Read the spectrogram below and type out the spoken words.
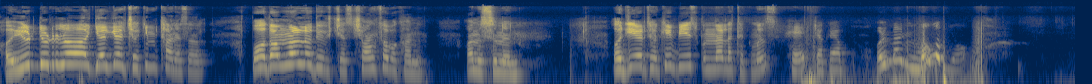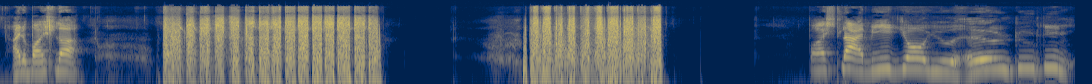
Hayırdır la? Gel gel çekeyim bir tane sana. Bu adamlarla dövüşeceğiz. Şansa bak hanım. Anısının. O diğer takım biz bunlarla takımız. He şaka yap. Oğlum ben malım ya. Hadi başla. Başla videoyu öldürdün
